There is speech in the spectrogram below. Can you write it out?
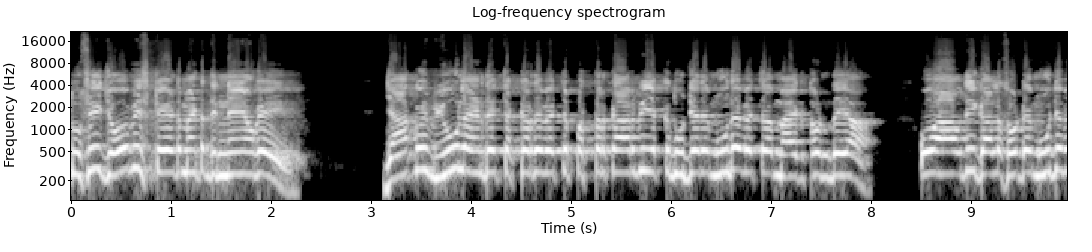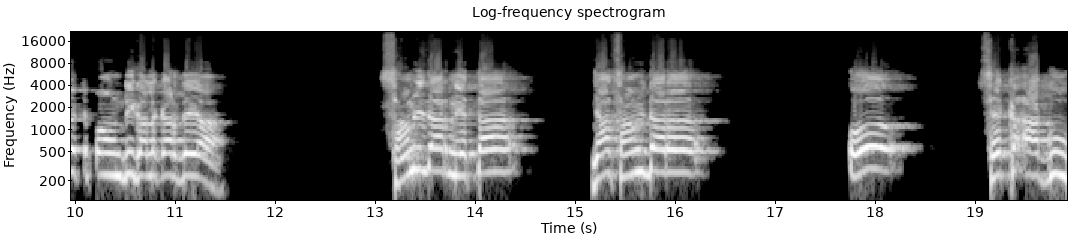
ਤੁਸੀਂ ਜੋ ਵੀ ਸਟੇਟਮੈਂਟ ਦਿੰਨੇ ਹੋਗੇ, ਜਾਂ ਕੋਈ ਵਿਊ ਲੈਣ ਦੇ ਚੱਕਰ ਦੇ ਵਿੱਚ ਪੱਤਰਕਾਰ ਵੀ ਇੱਕ ਦੂਜੇ ਦੇ ਮੂੰਹ ਦੇ ਵਿੱਚ ਮੈਕ ਤੁੰਦੇ ਆ, ਉਹ ਆਪਦੀ ਗੱਲ ਤੁਹਾਡੇ ਮੂੰਹ ਦੇ ਵਿੱਚ ਪਾਉਣ ਦੀ ਗੱਲ ਕਰਦੇ ਆ। ਸਮਝਦਾਰ ਨੇਤਾ ਜਾਂ ਸਮਝਦਾਰ ਉਹ ਸਿੱਖ ਆਗੂ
